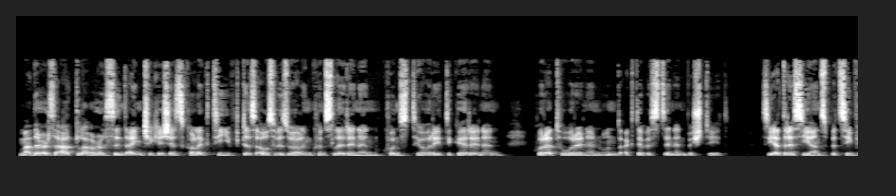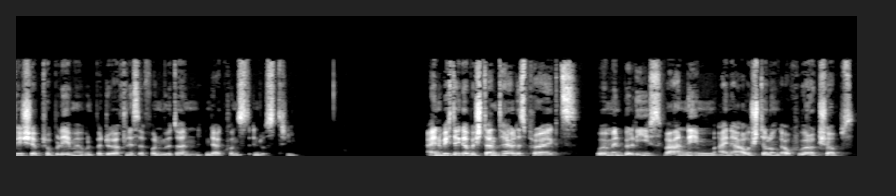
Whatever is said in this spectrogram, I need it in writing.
Mothers Art Lovers sind ein tschechisches Kollektiv, das aus visuellen Künstlerinnen, Kunsttheoretikerinnen, Kuratorinnen und Aktivistinnen besteht. Sie adressieren spezifische Probleme und Bedürfnisse von Müttern in der Kunstindustrie. Ein wichtiger Bestandteil des Projekts Women Beliefs waren neben einer Ausstellung auch Workshops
